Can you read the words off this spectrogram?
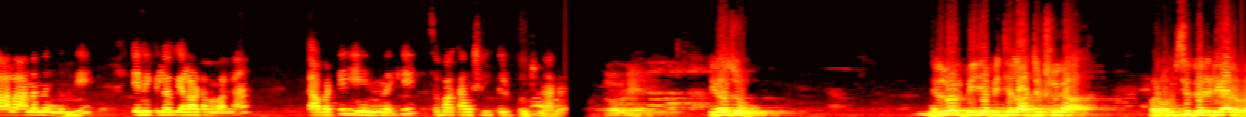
చాలా ఆనందంగా ఉంది. ఎన్నికలో గెలవడం వల్ల. కాబట్టి ఈయనకి శుభాకాంక్షలు తెలుపుకుంటున్నాను. ఈరోజు నెల్లూరు బీజేపీ జిల్లా అధ్యక్షులుగా మరి వంశీధర్ రెడ్డి గారు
